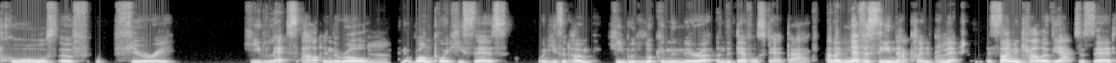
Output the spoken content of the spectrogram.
pools of fury he lets out in the role. Yeah. And at one point, he says, when he's at home, he would look in the mirror and the devil stared back. And I've never seen that kind of connection. As Simon Callow, the actor, said,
